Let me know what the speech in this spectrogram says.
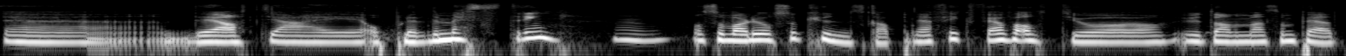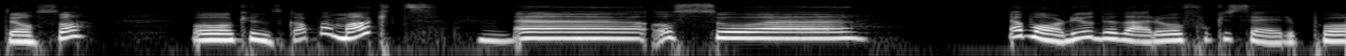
eh, Det at jeg opplevde mestring. Og så var det jo også kunnskapen jeg fikk, for jeg valgte jo å utdanne meg som PT også. Og kunnskap er makt. Eh, og så eh, ja, var det jo det der å fokusere på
